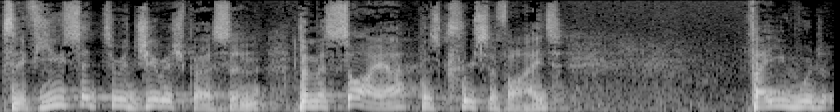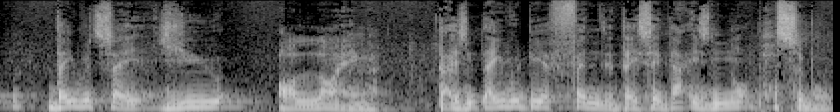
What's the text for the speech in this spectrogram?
So if you said to a Jewish person, the Messiah was crucified, they would, they would say, You are lying. That is, they would be offended. They say, That is not possible.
